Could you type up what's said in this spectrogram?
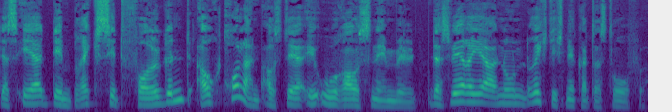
dass er dem Brexit folgend auch Holland aus der EU rausnehmen will. Das wäre ja nun richtig eine Katastrophe.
